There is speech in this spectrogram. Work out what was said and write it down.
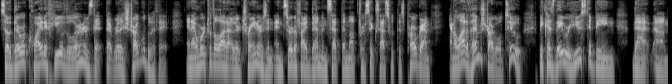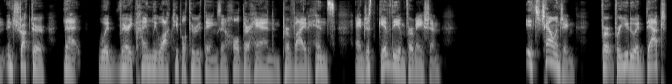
So there were quite a few of the learners that that really struggled with it. And I worked with a lot of other trainers and, and certified them and set them up for success with this program. And a lot of them struggled too because they were used to being that um, instructor that would very kindly walk people through things and hold their hand and provide hints and just give the information. It's challenging for for you to adapt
